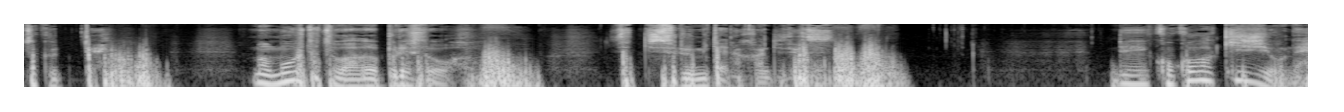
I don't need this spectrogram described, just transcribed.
作って、まあもう一つワードプレスを設置するみたいな感じです。で、ここは記事をね、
